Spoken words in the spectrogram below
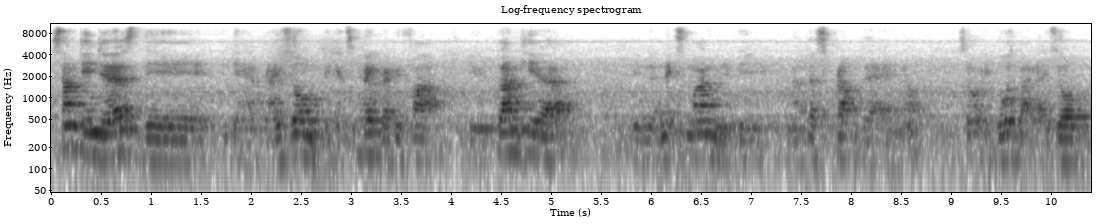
some gingers they they have rhizome. They can spread very far. You plant here, in the next month will be another sprout there. You know, so it goes by rhizome.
